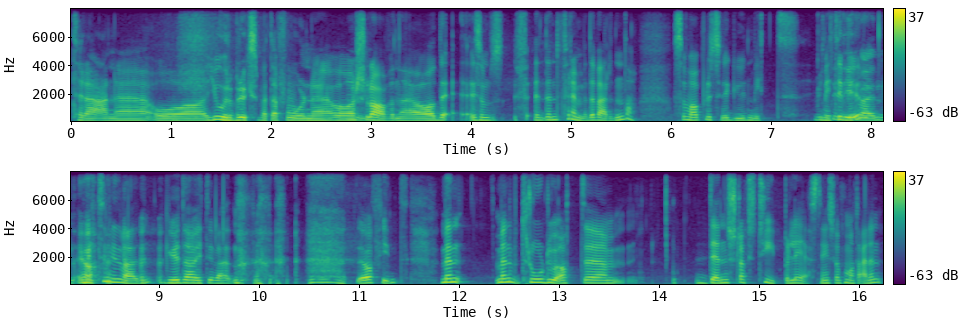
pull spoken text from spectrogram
trærne og jordbruksmetaforene og mm. slavene og det, liksom, den fremmede verden, da. Så var plutselig Gud midt, midt, midt i, byen. Verden, ja. Midt i min verden. Gud er midt i verden. det var fint. Men, men tror du at um, den slags type lesning, som på en måte er en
